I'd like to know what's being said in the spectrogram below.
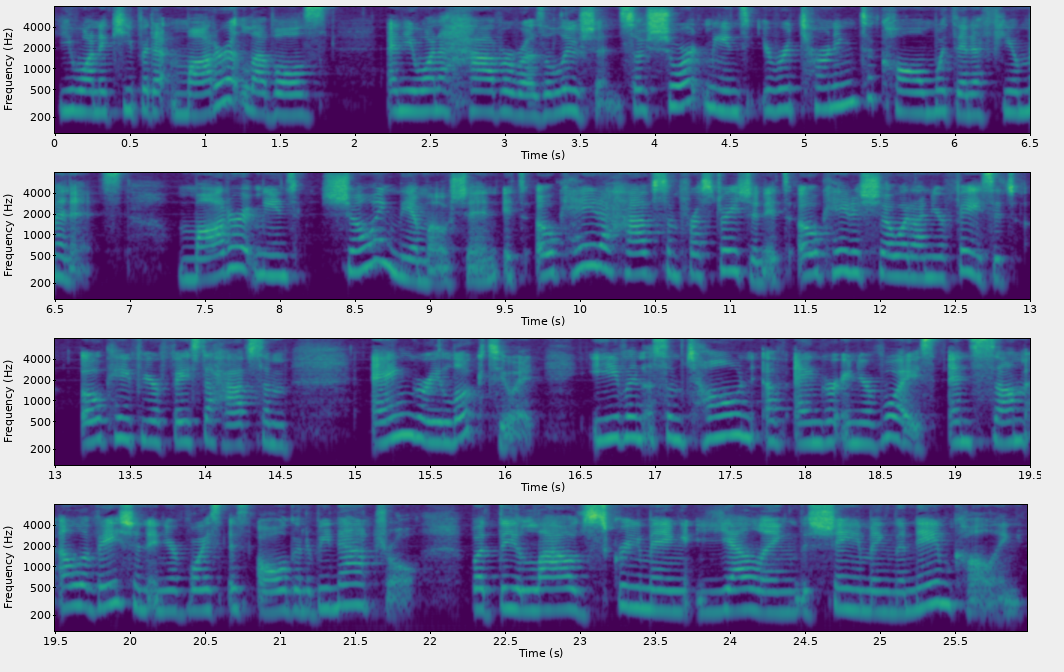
you want to keep it at moderate levels, and you want to have a resolution. So, short means you're returning to calm within a few minutes. Moderate means showing the emotion. It's okay to have some frustration. It's okay to show it on your face. It's okay for your face to have some angry look to it, even some tone of anger in your voice, and some elevation in your voice is all going to be natural. But the loud screaming, yelling, the shaming, the name calling,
